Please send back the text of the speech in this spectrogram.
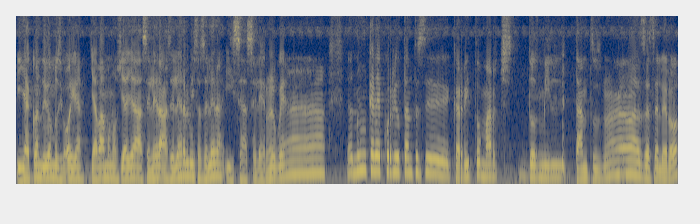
Y ya cuando íbamos, digo, oigan, ya vámonos, ya, ya, acelera, acelera Luis, acelera. Y se aceleró el güey. ah, nunca había corrido tanto ese carrito March 2000 tantos. ah, se aceleró.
